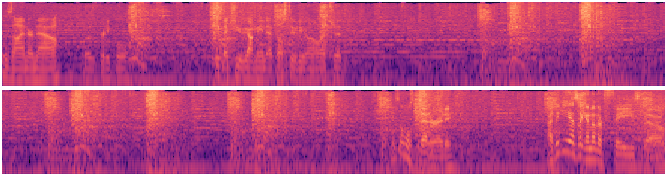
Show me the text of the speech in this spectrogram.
designer now. That was pretty cool. He's actually got me into FL Studio and all that shit. He's almost dead already. I think he has like another phase though.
